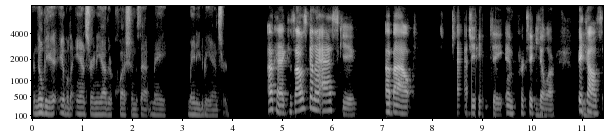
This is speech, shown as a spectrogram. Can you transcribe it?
and they'll be able to answer any other questions that may may need to be answered. Okay because i was going to ask you about gpt in particular. mm-hmm. Because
